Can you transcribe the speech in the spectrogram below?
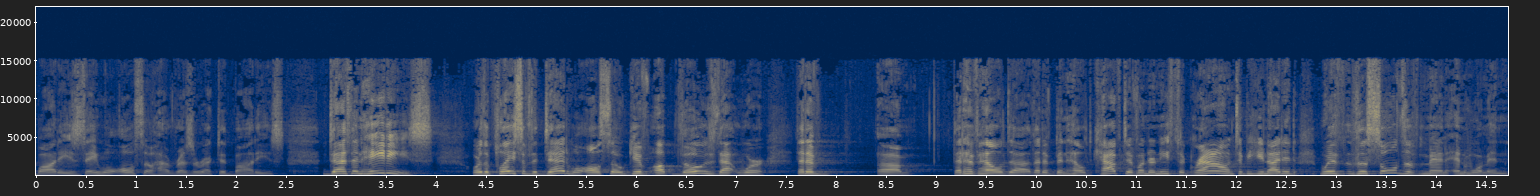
bodies. They will also have resurrected bodies. Death and Hades Or the place of the dead will also give up those that were that have um, that have held uh, that have been held captive underneath the ground to be united with the souls of men and women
